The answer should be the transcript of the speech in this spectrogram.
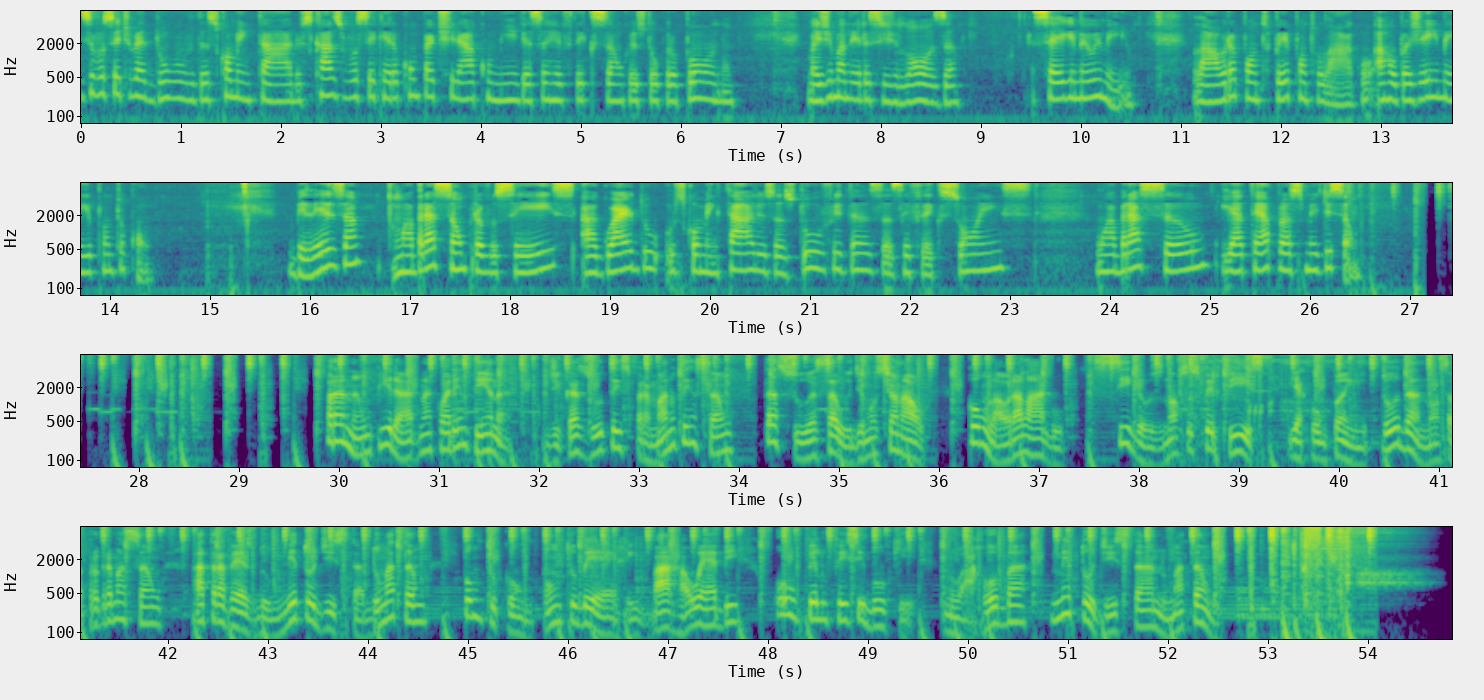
E se você tiver dúvidas, comentários, caso você queira compartilhar comigo essa reflexão que eu estou propondo, mas de maneira sigilosa, segue meu e-mail laura.p.lago@gmail.com. Beleza? Um abração para vocês. Aguardo os comentários, as dúvidas, as reflexões. Um abração e até a próxima edição. Para não pirar na quarentena, dicas úteis para manutenção da sua saúde emocional. Com Laura Lago. Siga os nossos perfis e acompanhe toda a nossa programação através do metodistadomatão.com.br barra web ou pelo Facebook no arroba Metodista no Matão.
